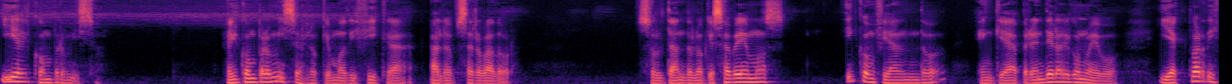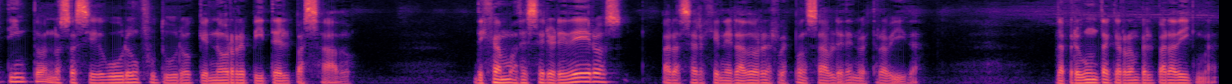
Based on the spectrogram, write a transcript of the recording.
y el compromiso. El compromiso es lo que modifica al observador, soltando lo que sabemos y confiando en que aprender algo nuevo y actuar distinto nos asegura un futuro que no repite el pasado. Dejamos de ser herederos para ser generadores responsables de nuestra vida. La pregunta que rompe el paradigma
